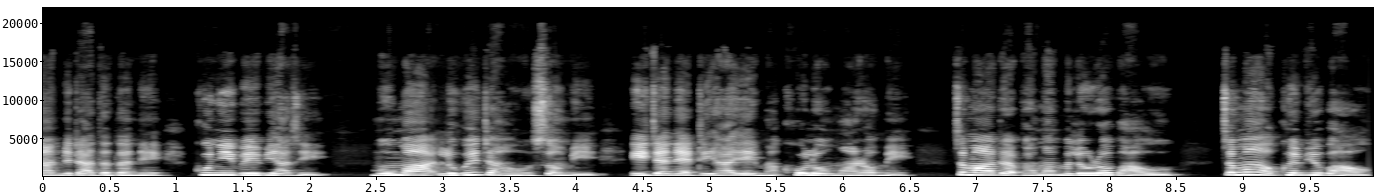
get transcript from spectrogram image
နာမြစ်တာတသက်နဲ့ကူညီပေးပြစီ။ မိုးမလူဝိတောင်ကိုစွန့်ပြီးအေဂျင့်နဲ့တရားရိပ်မှာခိုးလုံးမာတော့မယ်။ကျမအတွက်ဘာမှမလိုတော့ပါဘူး။ကျမကိုခွင့်ပြုပါအောင်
